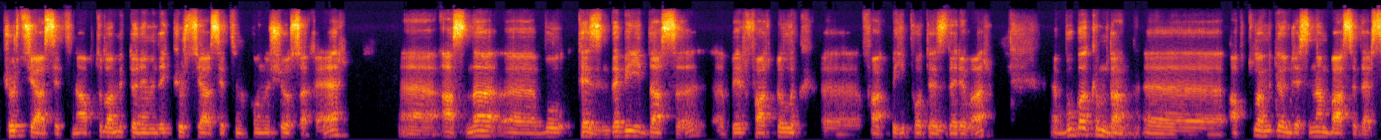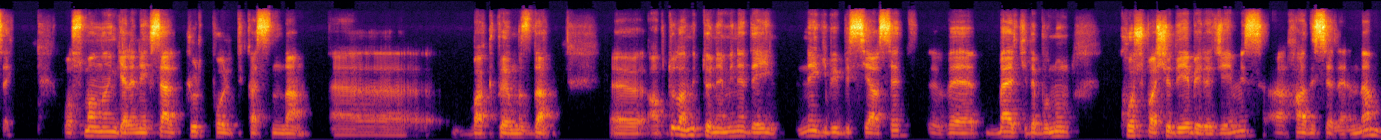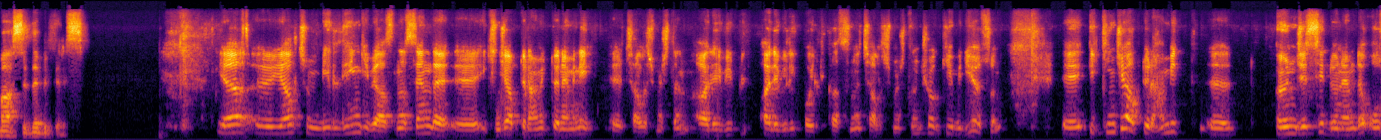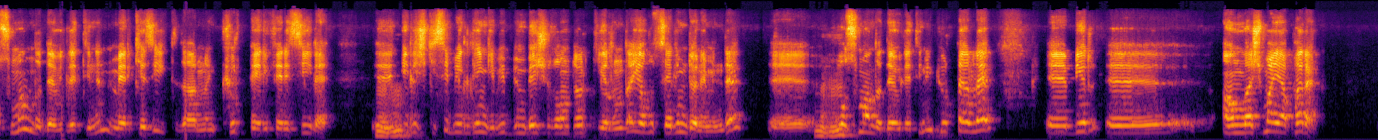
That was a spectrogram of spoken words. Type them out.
Kürt siyasetini, Abdülhamit dönemindeki Kürt siyasetini konuşuyorsak eğer e, aslında e, bu tezinde bir iddiası, bir farklılık, e, farklı hipotezleri var. E, bu bakımdan e, Abdülhamit öncesinden bahsedersek Osmanlı'nın geleneksel Kürt politikasından e, baktığımızda e, Abdülhamit dönemine değil ne gibi bir siyaset ve belki de bunun koçbaşı diyebileceğimiz e, hadiselerinden bahsedebiliriz. Ya e, Yalçın bildiğin gibi aslında sen de e, 2. Abdülhamit dönemini e, çalışmıştın. Alevi, Alevilik politikasını çalışmıştın. Çok iyi biliyorsun. E, 2. Abdülhamit e, öncesi dönemde Osmanlı Devleti'nin merkezi iktidarının Kürt periferisiyle e, ilişkisi bildiğin gibi 1514 yılında Yavuz Selim döneminde e, hı hı. Osmanlı Devleti'nin Kürtlerle e, bir e, anlaşma yaparak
